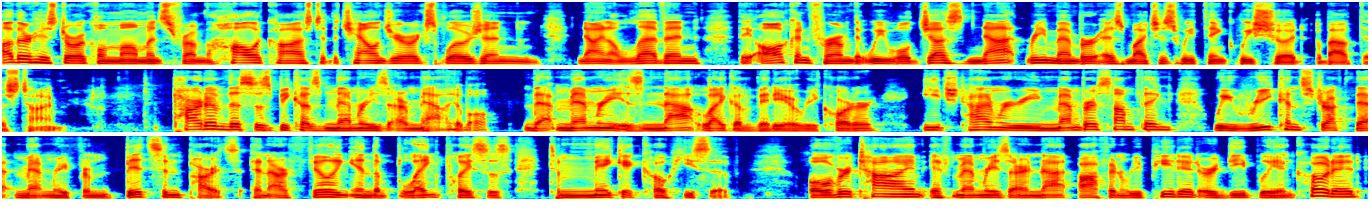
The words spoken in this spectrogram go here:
other historical moments from the Holocaust to the Challenger explosion, 9 11, they all confirm that we will just not remember as much as we think we should about this time. Part of this is because memories are malleable that memory is not like a video recorder. Each time we remember something, we reconstruct that memory from bits and parts and are filling in the blank places to make it cohesive. Over time, if memories are not often repeated or deeply encoded,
